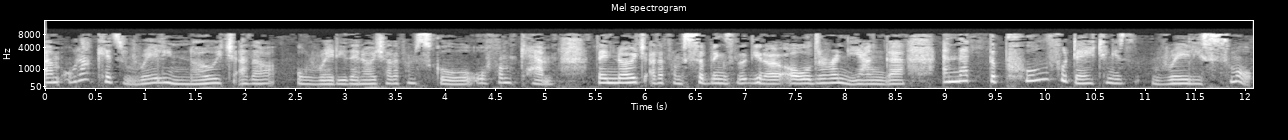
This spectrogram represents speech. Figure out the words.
um, all our kids really know each other already. They know each other from school or from camp. They know each other from siblings that, you know, older and younger and that the pool for dating is really small.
